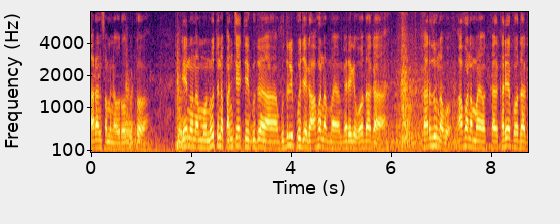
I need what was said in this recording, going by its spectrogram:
ನಾರಾಯಣ ಸ್ವಾಮಿನವರು ಹೋಗ್ಬಿಟ್ಟು, ಏನು ನಮ್ಮ ನೂತನ ಪಂಚಾಯತಿ ಗುದ ಗುದಲಿ ಪೂಜೆಗೆ ಆಹ್ವಾನ ಮೇರೆಗೆ ಹೋದಾಗ ಕರೆದು ನಾವು ಆಹ್ವಾನ ನಮ್ಮ ಕರೆಯೋಕೆ ಹೋದಾಗ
